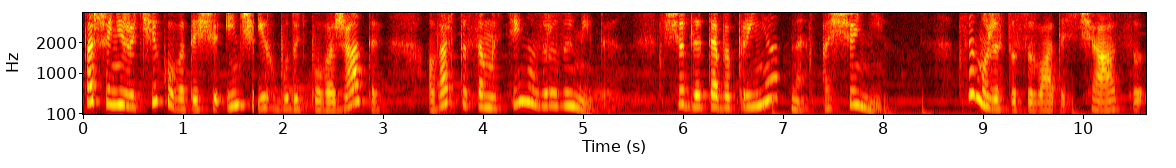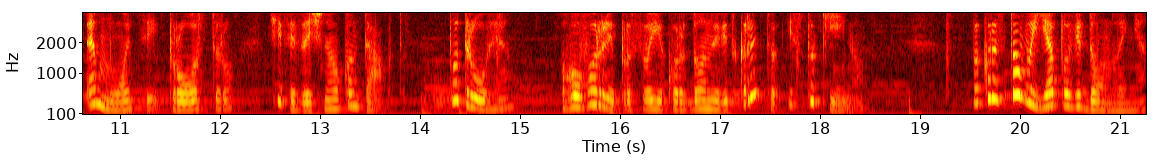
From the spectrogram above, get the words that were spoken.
Перше ніж очікувати, що інші їх будуть поважати, варто самостійно зрозуміти, що для тебе прийнятне, а що ні. Це може стосуватись часу, емоцій, простору чи фізичного контакту. По-друге, говори про свої кордони відкрито і спокійно. Використовуй я повідомлення.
